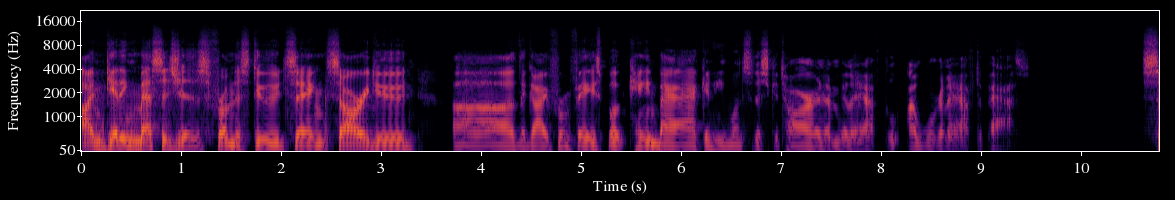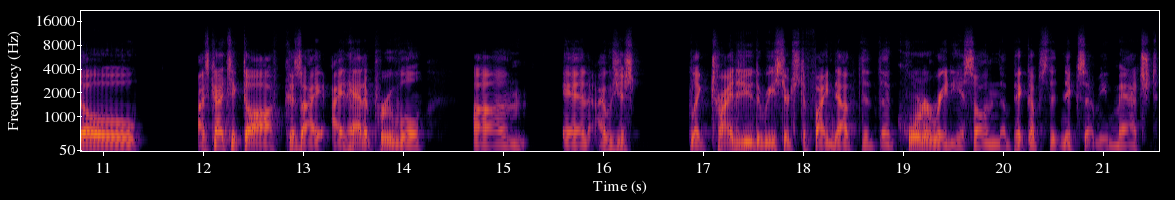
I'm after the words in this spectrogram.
I'm getting messages from this dude saying, "Sorry, dude." Uh the guy from facebook came back and he wants this guitar and i'm gonna have to I, we're gonna have to pass. So i was kind of ticked off because i i'd had approval um and i was just like trying to do the research to find out that the corner radius on the pickups that nick sent me matched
